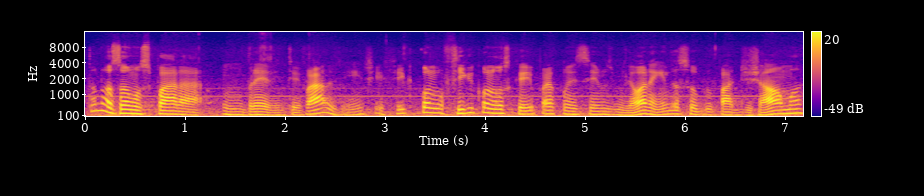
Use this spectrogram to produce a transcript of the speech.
Então nós vamos para um breve intervalo, gente. Fique, cono- fique conosco aí para conhecermos melhor ainda sobre o Padre Djalma,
